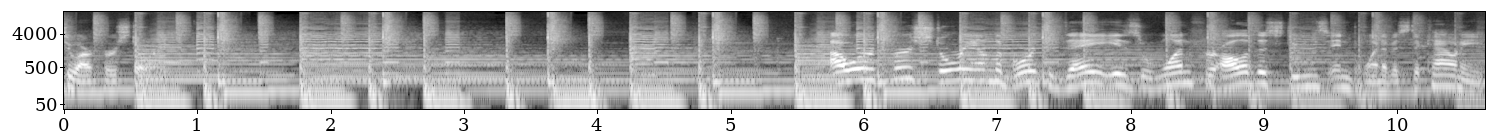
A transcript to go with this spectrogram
to our first story. Our first story on the board today is one for all of the students in Buena Vista County.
